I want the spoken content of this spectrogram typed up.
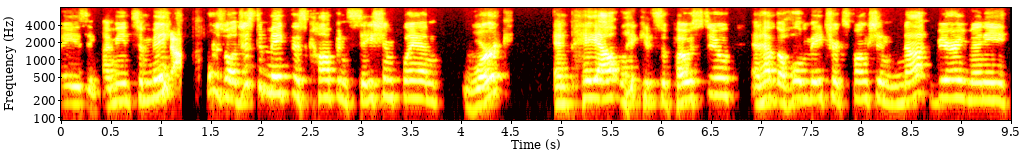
amazing. I mean, to make, first of all, just to make this compensation plan work and pay out like it's supposed to and have the whole matrix function, not very many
